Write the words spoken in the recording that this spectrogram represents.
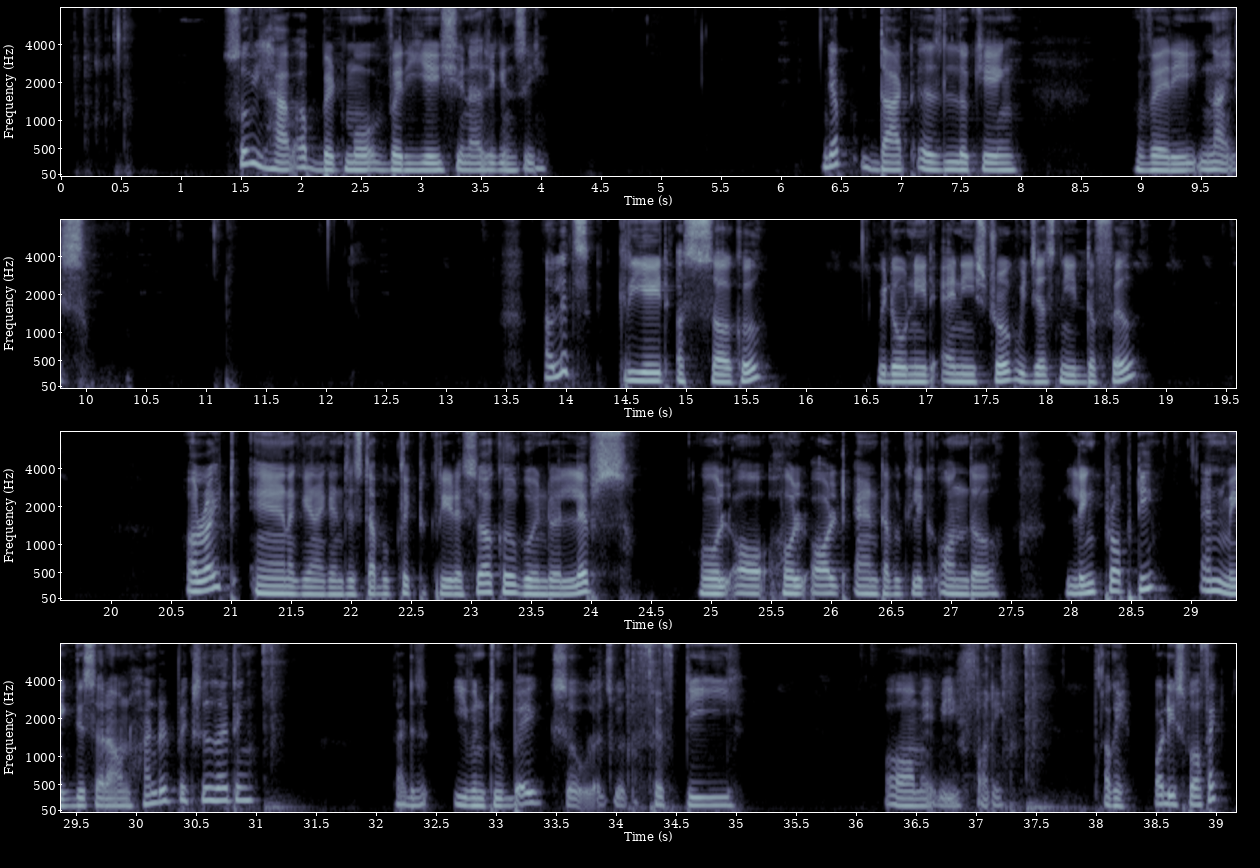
So we have a bit more variation as you can see. Yep, that is looking very nice. Now let's create a circle we don't need any stroke we just need the fill all right and again i can just double click to create a circle go into ellipse hold hold alt and double click on the link property and make this around 100 pixels i think. That is even too big so let's go to 50 or maybe 40 okay 40 is perfect?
